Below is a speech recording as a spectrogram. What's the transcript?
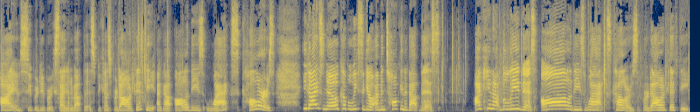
I am super duper excited about this because for $1.50, I got all of these wax colors. You guys know a couple weeks ago, I've been talking about this. I cannot believe this. All of these wax colors for $1.50.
